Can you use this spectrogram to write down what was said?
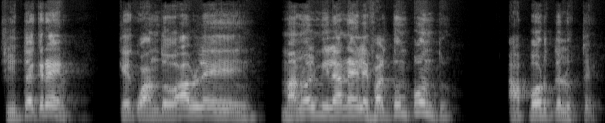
Si usted cree que cuando hable Manuel Milané le faltó un punto, apórtelo usted.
